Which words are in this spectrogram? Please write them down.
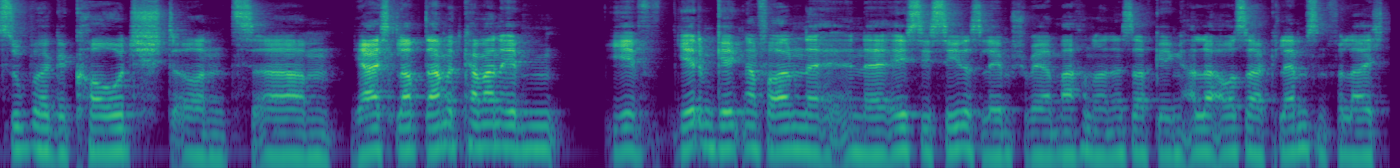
super gecoacht. Und ähm, ja, ich glaube, damit kann man eben je, jedem Gegner, vor allem in der ACC, das Leben schwer machen und ist auch gegen alle außer Clemson vielleicht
